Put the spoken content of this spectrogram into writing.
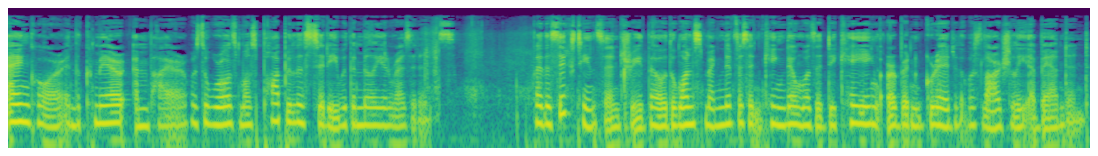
Angkor in the Khmer Empire was the world's most populous city with a million residents. By the 16th century, though, the once magnificent kingdom was a decaying urban grid that was largely abandoned.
